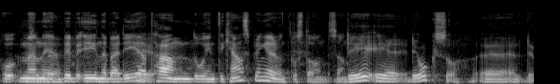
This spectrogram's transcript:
Och, men Alltså, eh, det, innebär det, det- att han då inte kan springa runt på stan sen? Det är det också. Eh, det-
